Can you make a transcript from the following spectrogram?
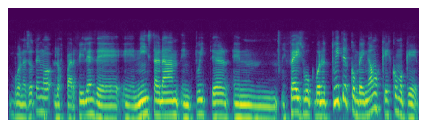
Bueno, yo tengo los perfiles de en Instagram, en Twitter, en Facebook. Bueno, Twitter convengamos que es como que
